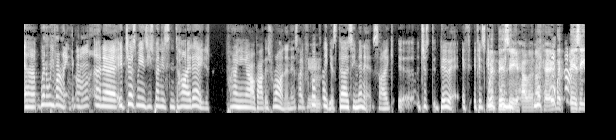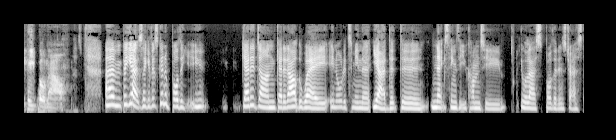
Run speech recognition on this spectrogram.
Uh, when are we running? Mm, and uh, it just means you spend this entire day just pranging out about this run and it's like for mm. god's sake it's 30 minutes like uh, just do it if if it's gonna we're busy you... helen okay we're busy people now um but yeah it's like if it's gonna bother you get it done get it out the way in order to mean that yeah that the next things that you come to you're less bothered and stressed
